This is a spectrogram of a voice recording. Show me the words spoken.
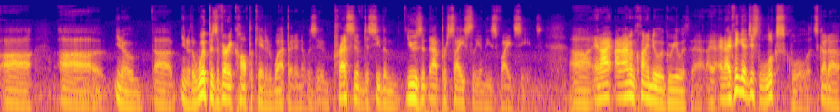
uh, uh, you know uh, you know the whip is a very complicated weapon. And it was impressive to see them use it that precisely in these fight scenes. Uh, and I, I'm inclined to agree with that. I, and I think it just looks cool. It's got a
